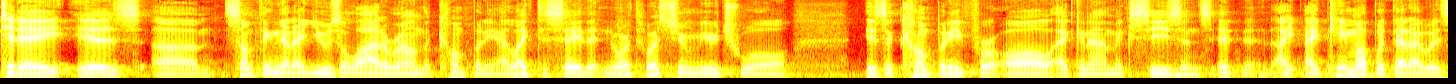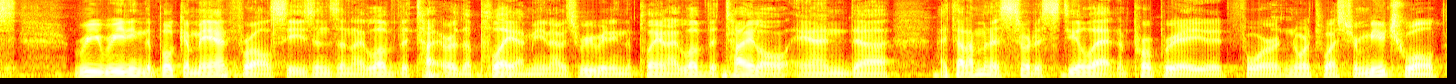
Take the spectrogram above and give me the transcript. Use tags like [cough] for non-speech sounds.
today is um, something that I use a lot around the company. I like to say that Northwestern Mutual is a company for all economic seasons. It, I, I, came up with that. I was rereading the book A Man for All Seasons, and I love the ti- or the play. I mean, I was rereading the play, and I love the title. And uh, I thought I'm going to sort of steal that and appropriate it for Northwestern Mutual.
